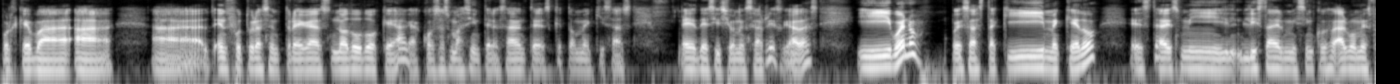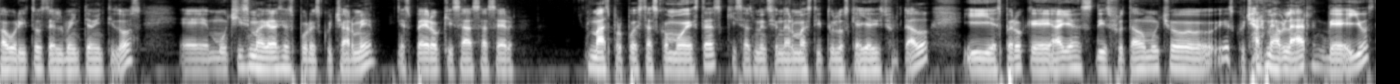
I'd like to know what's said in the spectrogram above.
Porque va a en futuras entregas no dudo que haga cosas más interesantes, que tome quizás eh, decisiones arriesgadas. Y bueno, pues hasta aquí me quedo. Esta es mi lista de mis cinco álbumes favoritos del 2022. Eh, muchísimas gracias por escucharme. Espero quizás hacer más propuestas como estas, quizás mencionar más títulos que haya disfrutado y espero que hayas disfrutado mucho escucharme hablar de ellos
